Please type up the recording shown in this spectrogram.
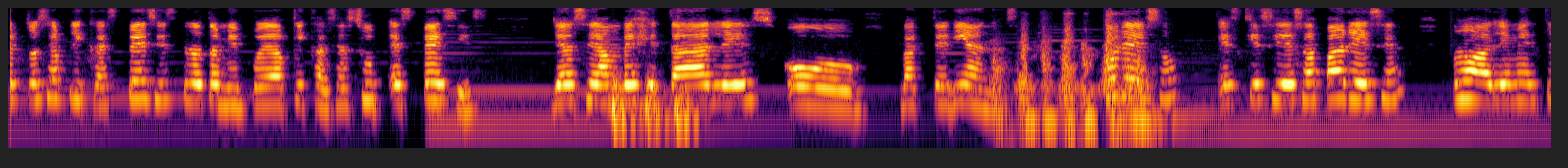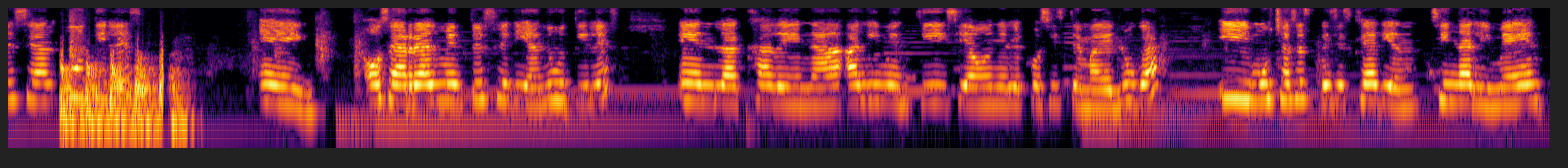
Esto se aplica a especies, pero también puede aplicarse a subespecies, ya sean vegetales o bacterianas. Por eso es que si desaparecen, probablemente sean útiles, o sea, realmente serían útiles en la cadena alimenticia o en el ecosistema del lugar y muchas especies quedarían sin alimento.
